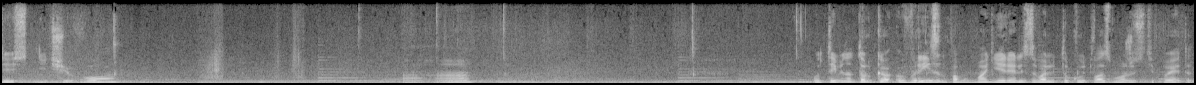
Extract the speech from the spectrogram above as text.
Здесь ничего. Ага. Вот именно только в Reason, по-моему, они реализовали такую вот возможность, типа этот.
